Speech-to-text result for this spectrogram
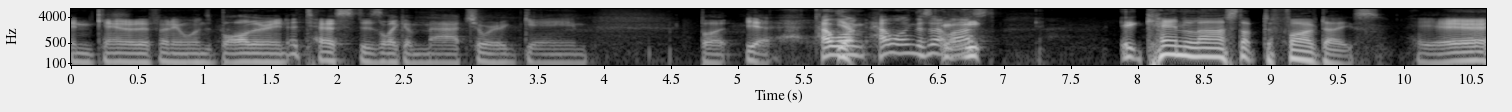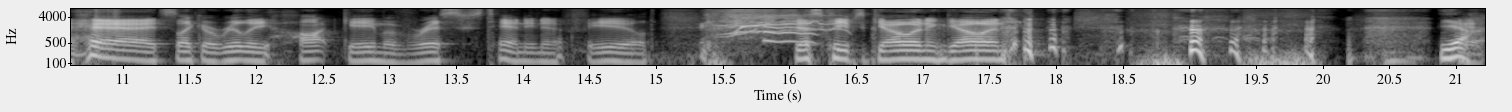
in Canada, if anyone's bothering, a test is like a match or a game. But yeah, how Yeah. long? How long does that It- last? It can last up to five days. Yeah, it's like a really hot game of risk standing in a field. Just keeps going and going. Yeah,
